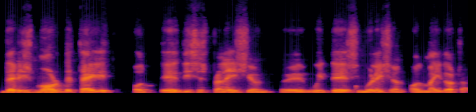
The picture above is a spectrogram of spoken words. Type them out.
there is more detail of uh, this explanation uh, with the simulation of my daughter.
